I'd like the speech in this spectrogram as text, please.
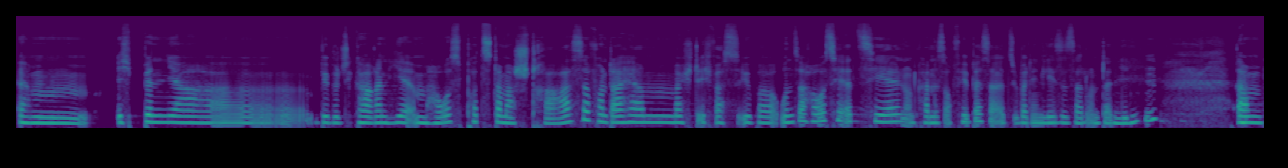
Ähm, ich bin ja Bibliothekarin hier im Haus Potsdamer Straße. Von daher möchte ich was über unser Haus hier erzählen und kann es auch viel besser als über den Lesesaal unter Linden. Ähm,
